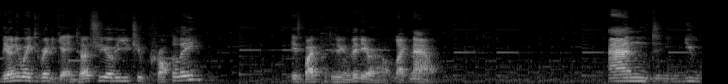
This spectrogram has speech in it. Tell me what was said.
the only way to really get in touch with you over YouTube properly is by putting a video out, like now. And you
